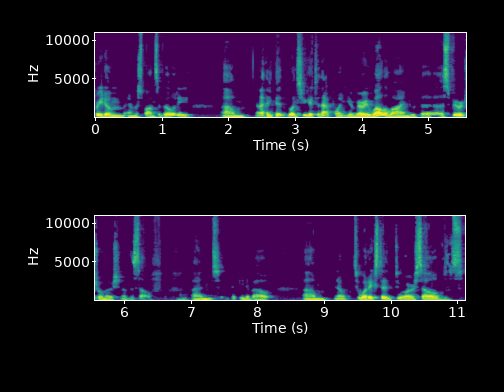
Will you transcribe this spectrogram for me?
freedom and responsibility. Um, and I think that once you get to that point, you're very well aligned with a, a spiritual notion of the self mm-hmm. and thinking about, um, you know, to what extent do ourselves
